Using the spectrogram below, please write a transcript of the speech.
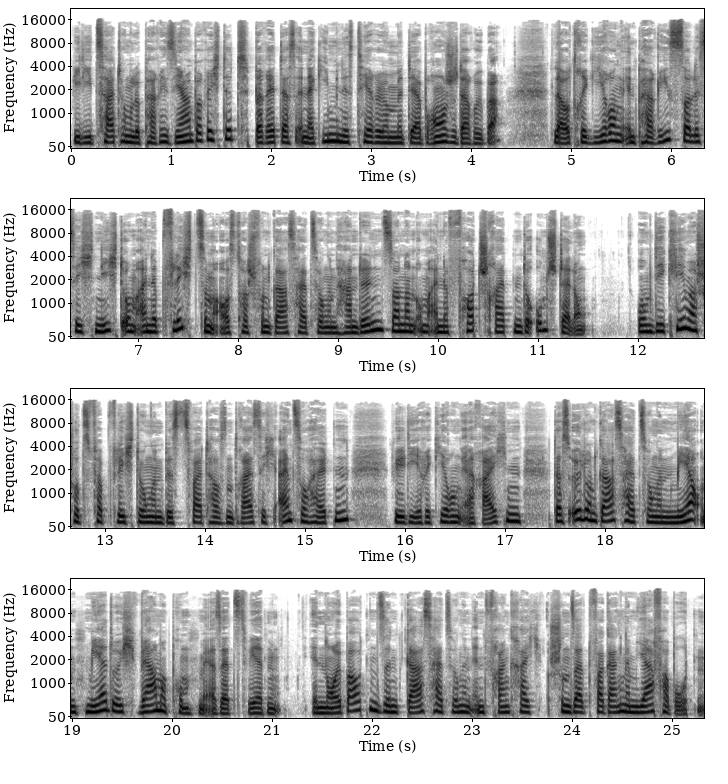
Wie die Zeitung Le Parisien berichtet, berät das Energieministerium mit der Branche darüber. Laut Regierung in Paris soll es sich nicht um eine Pflicht zum Austausch von Gasheizungen handeln, sondern um eine fortschreitende Umstellung. Um die Klimaschutzverpflichtungen bis 2030 einzuhalten, will die Regierung erreichen, dass Öl- und Gasheizungen mehr und mehr durch Wärmepumpen ersetzt werden. In Neubauten sind Gasheizungen in Frankreich schon seit vergangenem Jahr verboten.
